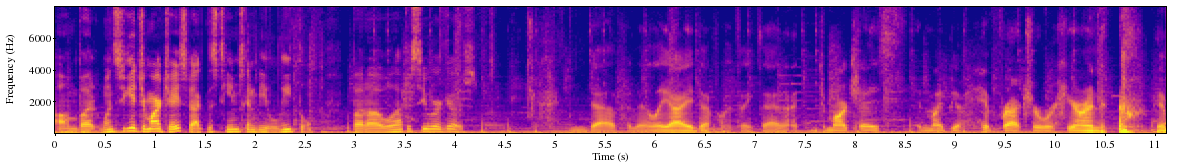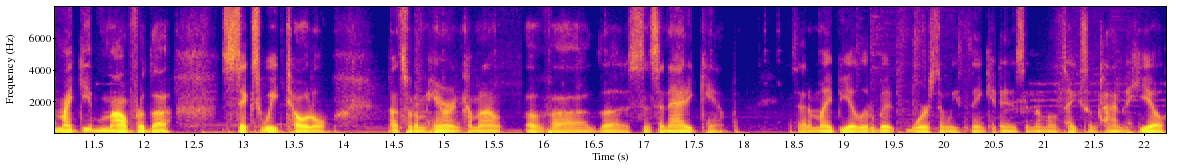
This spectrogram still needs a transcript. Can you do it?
Um, but once you get Ja'Marr Chase back, this team's going to be lethal. But uh, we'll have to see where it goes. Definitely, I definitely think that uh, Ja'Marr Chase. It might be a hip fracture. We're hearing it might keep him out for the six week total. That's what I'm hearing coming out of uh, the Cincinnati camp. Is that it might be a little bit worse than we think it is, and then it'll take some time to heal.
